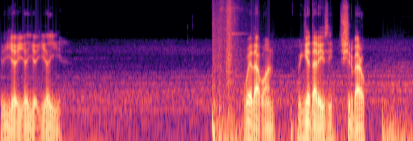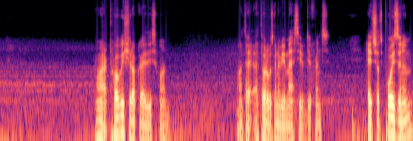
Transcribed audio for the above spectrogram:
Yeah, yeah, yeah, yeah. Wear that one. We can get that easy. Shoot a barrel. Alright, probably should upgrade this one. I, th I thought it was going to be a massive difference. Headshots poison him.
